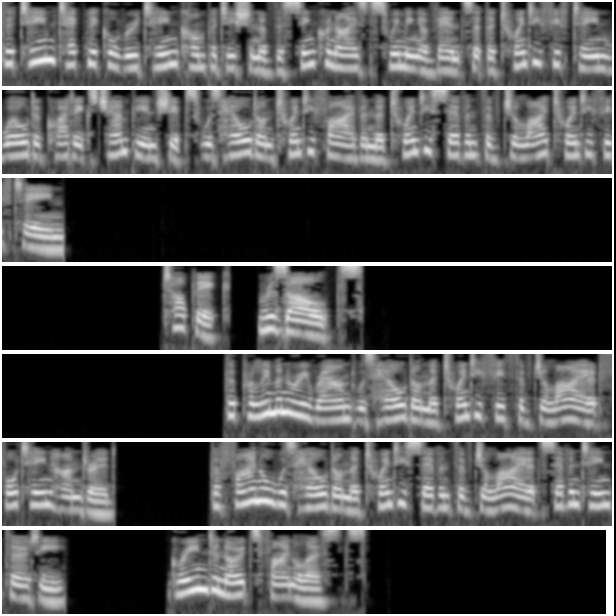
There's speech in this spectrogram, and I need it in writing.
The team technical routine competition of the synchronized swimming events at the 2015 World Aquatics Championships was held on 25 and 27 July 2015. Results The preliminary round was held on 25 July at 1400. The final was held on 27 July at 1730. Green denotes finalists.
